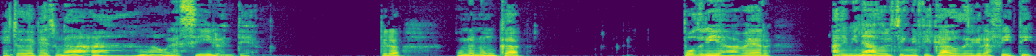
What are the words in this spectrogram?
esto de acá es una A, ah, ahora sí lo entiendo. Pero uno nunca podría haber adivinado el significado del graffiti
